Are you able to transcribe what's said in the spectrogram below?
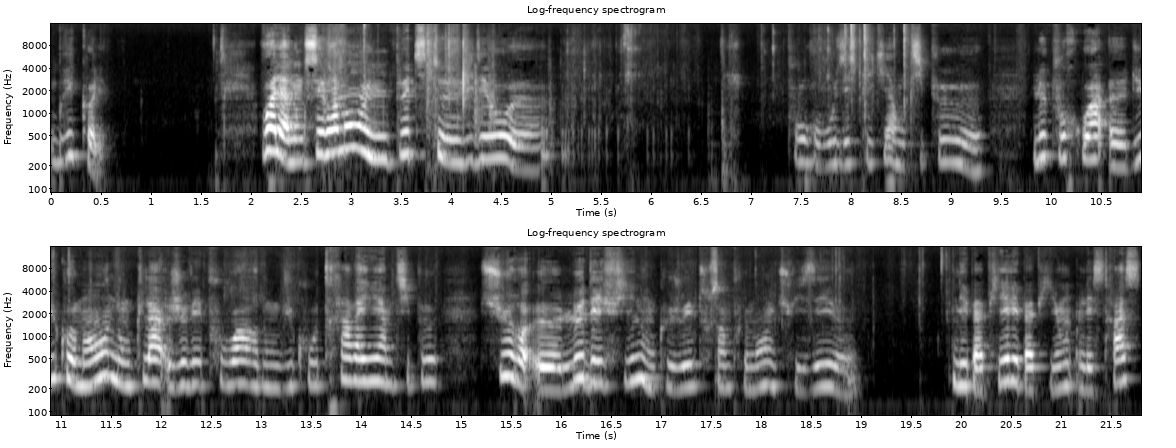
bricoles. Voilà, donc c'est vraiment une petite vidéo euh, pour vous expliquer un petit peu le pourquoi du comment. Donc là, je vais pouvoir donc du coup travailler un petit peu sur le défi. Donc je vais tout simplement utiliser les papiers, les papillons, les strass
